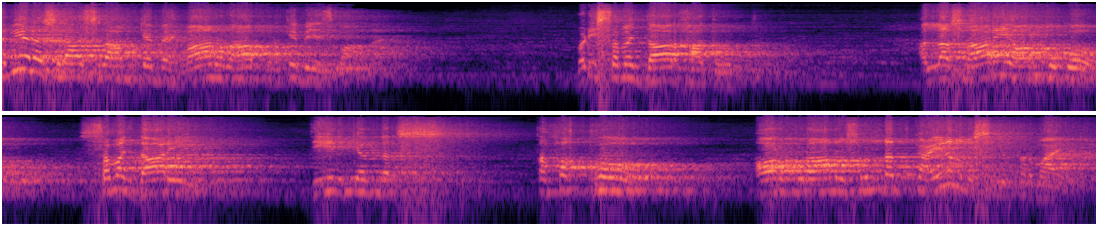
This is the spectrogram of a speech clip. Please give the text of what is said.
نبی علیہ السلام کے مہمان اور آپ ان کے میزبان ہیں۔ بڑی سمجھدار خاتون۔ تھی اللہ ساری عورتوں کو سمجھداری، دین کے اندر تفق اور قرآن و سنت کا علم نصیب فرمائے۔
